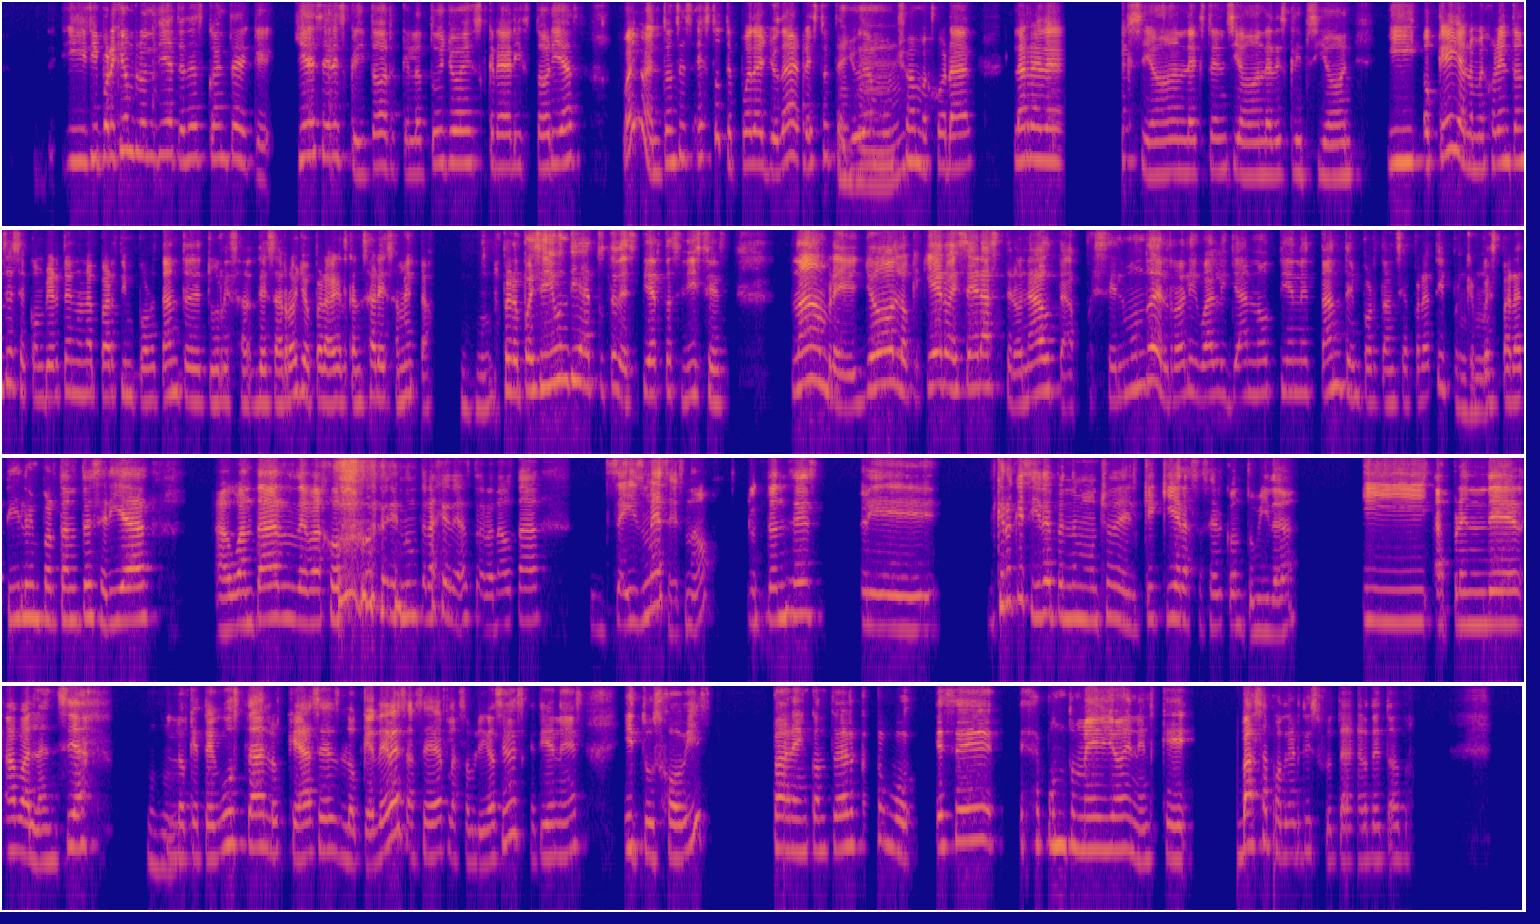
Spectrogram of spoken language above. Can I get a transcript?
Y si, por ejemplo, un día te das cuenta de que quieres ser escritor, que lo tuyo es crear historias, bueno, entonces esto te puede ayudar, esto te ayuda mucho a mejorar la redacción, la extensión, la descripción y, ok, a lo mejor entonces se convierte en una parte importante de tu desarrollo para alcanzar esa meta. Pero pues si un día tú te despiertas y dices, no, hombre, yo lo que quiero es ser astronauta, pues el mundo del rol igual ya no tiene tanta importancia para ti, porque pues para ti lo importante sería aguantar debajo en un traje de astronauta seis meses, ¿no? Entonces, eh, creo que sí depende mucho del qué quieras hacer con tu vida y aprender a balancear lo que te gusta, lo que haces, lo que debes hacer, las obligaciones que tienes y tus hobbies para encontrar como ese, ese punto medio en el que vas a poder disfrutar de todo.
